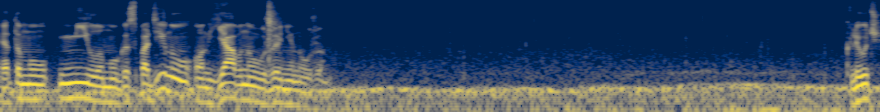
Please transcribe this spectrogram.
Этому милому господину он явно уже не нужен. Ключ.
